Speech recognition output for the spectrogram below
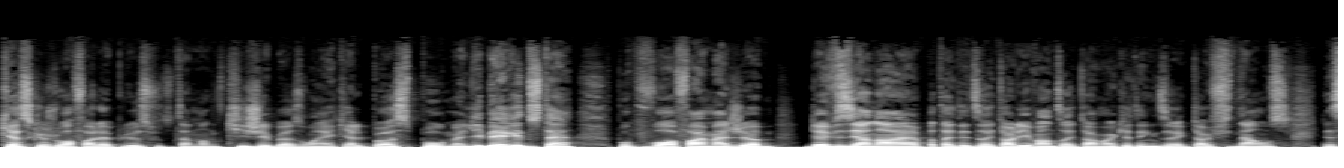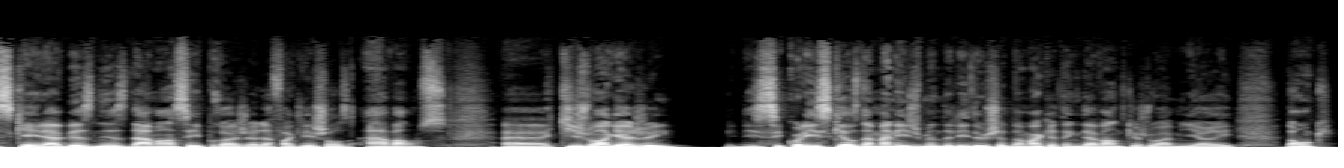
qu'est-ce que je dois faire de plus, faut que tu te demandes qui j'ai besoin à quel poste pour me libérer du temps, pour pouvoir faire ma job de visionnaire, peut-être de directeur des ventes, directeur marketing, directeur finance, de scaler la business, d'avancer le projet, de faire que les choses avancent. Euh, qui je dois engager, c'est quoi les skills de management, de leadership, de marketing, de vente que je dois améliorer? Donc,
